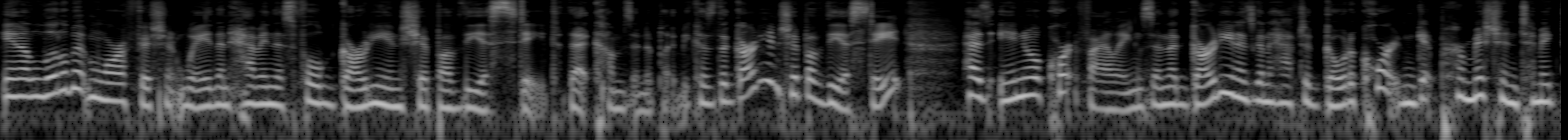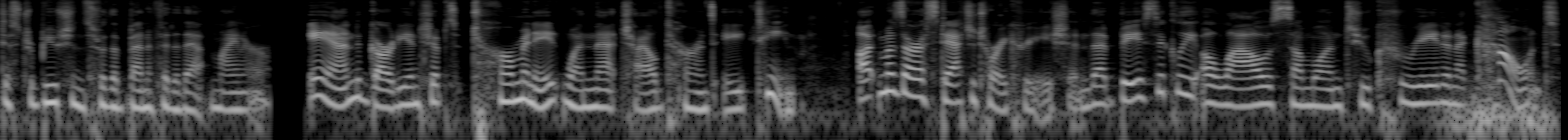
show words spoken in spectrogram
in a little bit more efficient way than having this full guardianship of the estate that comes into play. Because the guardianship of the estate has annual court filings, and the guardian is going to have to go to court and get permission to make distributions for the benefit of that minor. And guardianships terminate when that child turns 18. UTMAs are a statutory creation that basically allows someone to create an account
